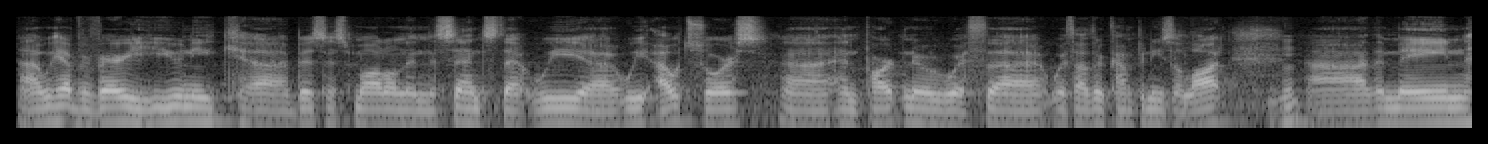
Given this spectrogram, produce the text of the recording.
Uh, we have a very unique uh, business model in the sense that we, uh, we outsource uh, and partner with, uh, with other companies a lot. Mm -hmm. the main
